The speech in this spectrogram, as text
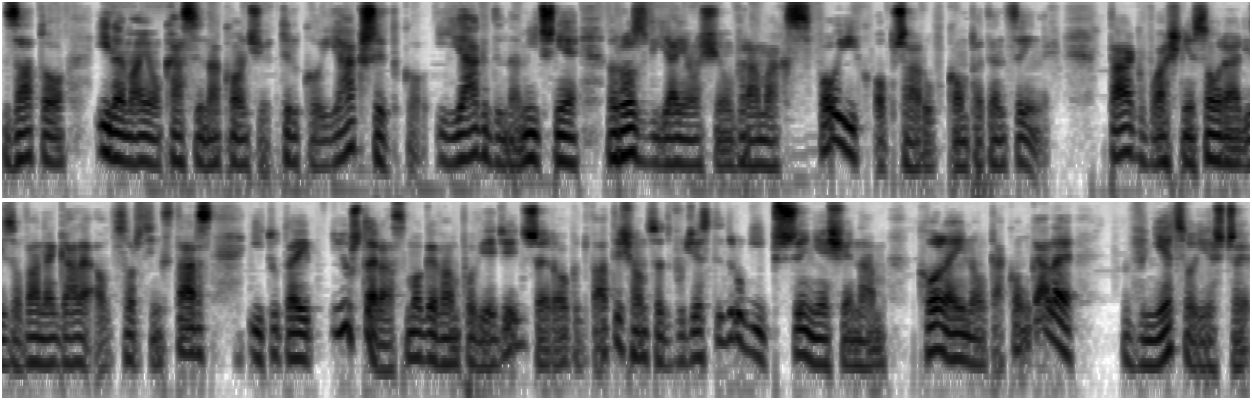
za to, ile mają kasy na koncie, tylko jak szybko i jak dynamicznie rozwijają się w ramach swoich obszarów kompetencyjnych. Tak właśnie są realizowane gale Outsourcing Stars i tutaj już teraz mogę Wam powiedzieć, że rok 2022 przyniesie nam kolejną taką galę w nieco jeszcze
